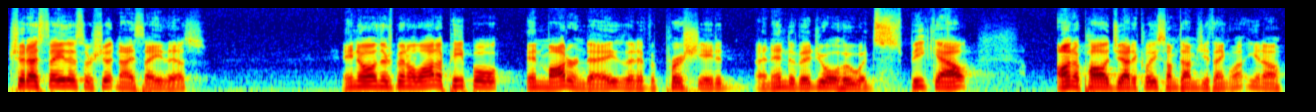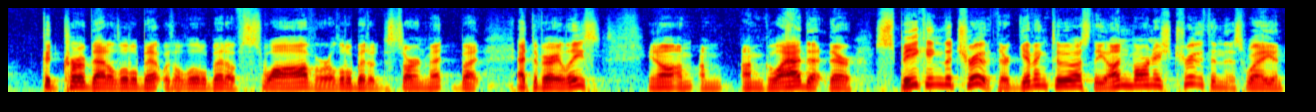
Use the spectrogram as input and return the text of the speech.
should I say this or shouldn't I say this? And, you know, and there's been a lot of people in modern days that have appreciated an individual who would speak out unapologetically. Sometimes you think, well, you know, could curb that a little bit with a little bit of suave or a little bit of discernment, but at the very least, you know, I'm, I'm, I'm glad that they're speaking the truth. They're giving to us the unvarnished truth in this way. And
